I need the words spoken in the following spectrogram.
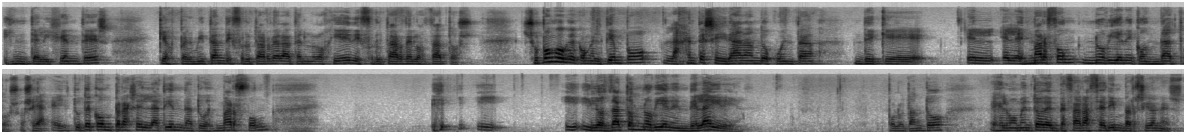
inteligentes que os permitan disfrutar de la tecnología y disfrutar de los datos. Supongo que con el tiempo la gente se irá dando cuenta de que el, smartphone no viene con datos. O sea, tú te compras en la tienda tu smartphone y los datos no vienen del aire. Por lo tanto, es el momento de empezar a hacer inversiones.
